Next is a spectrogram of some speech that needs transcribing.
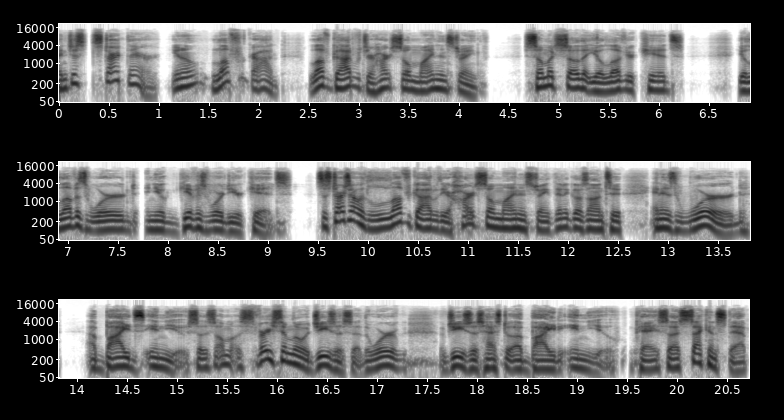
And just start there, you know, love for God. Love God with your heart, soul, mind, and strength. So much so that you'll love your kids, you'll love his word, and you'll give his word to your kids. So it starts out with love God with your heart, soul, mind, and strength. Then it goes on to, and his word abides in you. So it's almost it's very similar to what Jesus said. The word of, Jesus has to abide in you. Okay, so that's second step.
